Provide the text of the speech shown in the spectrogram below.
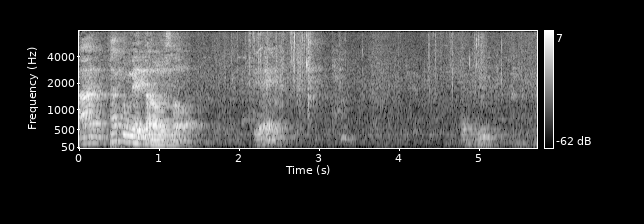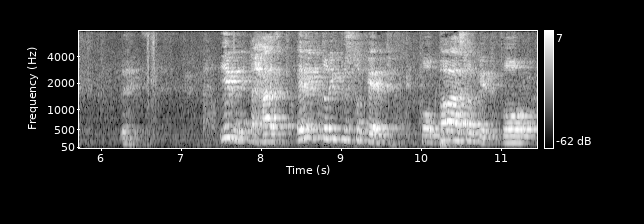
and tachometer also. Okay. Even it has electric socket for power socket for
